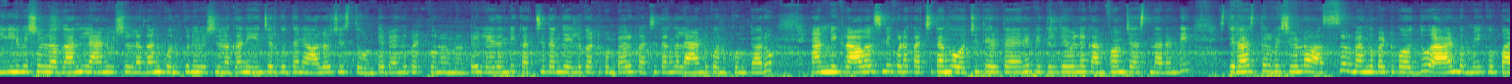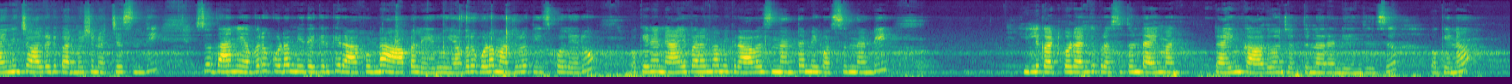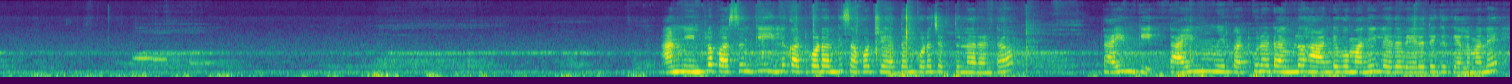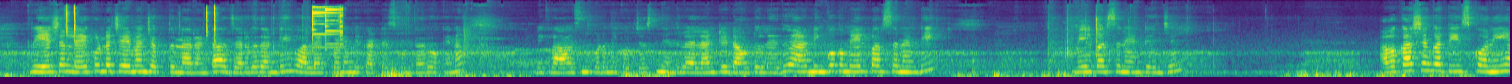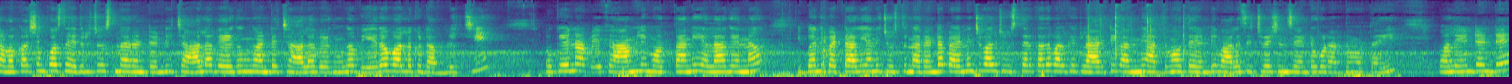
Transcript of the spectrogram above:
ఇల్లు విషయంలో కానీ ల్యాండ్ విషయంలో కానీ కొనుక్కునే విషయంలో కానీ ఏం జరుగుతుందని ఆలోచిస్తూ ఉంటే బెంగ పెట్టుకొని ఉంటే లేదండి ఖచ్చితంగా ఇల్లు కట్టుకుంటారు ఖచ్చితంగా ల్యాండ్ కొనుక్కుంటారు. అండ్ మీకు రావాల్సినవి కూడా ఖచ్చితంగా వచ్చి తీరుతాయని పితృదేవులే కన్ఫర్మ్ చేస్తున్నారండి. స్థిరాస్తుల విషయంలో అస్సలు బెంగ పెట్టుకోవద్దు. అండ్ మీకు పైనుంచి ఆల్రెడీ పర్మిషన్ వచ్చేసింది. సో దాన్ని ఎవరు కూడా మీ దగ్గరికి రాకుండా ఆపలేరు. ఎవరు కూడా మధ్యలో తీసుకోలేరు. ఓకేనా? న్యాయపరంగా మీకు రావాల్సిందంతా మీకు వస్తుందండి. ఇల్లు కట్టుకోవడానికి ప్రస్తుతం టైం టైం కాదు అని చెప్తున్నారండి ఏంజల్స్ ఓకేనా? అండ్ మీ ఇంట్లో పర్సన్కి ఇల్లు కట్టుకోవడానికి సపోర్ట్ చేయొద్దని కూడా చెప్తున్నారంట. టైంకి టైం మీరు కట్టుకునే టైంలో హ్యాండ్ ఇవ్వమని లేదా వేరే దగ్గరికి వెళ్ళమని క్రియేషన్ లేకుండా చేయమని చెప్తున్నారంట. అది జరగదండి వాళ్ళు లేకపోయినా మీరు కట్టేసుకుంటారు ఓకేనా? మీకు రావాల్సింది కూడా మీకు వచ్చేస్తుంది. ఇందులో ఎలాంటి డౌట్ లేదు. అండ్ ఇంకొక మేల్ పర్సన్ అండి మేల్ పర్సన్ ఏంటి ఏంజిల్? అవకాశంగా తీసుకొని అవకాశం కోసం ఎదురు చూస్తున్నారంటే అండి చాలా వేగంగా అంటే చాలా వేగంగా వేరే వాళ్ళకు డబ్బులు ఇచ్చి ఓకేనా మీ ఫ్యామిలీ మొత్తాన్ని ఎలాగైనా ఇబ్బంది పెట్టాలి అని చూస్తున్నారంటే. పైనుంచి వాళ్ళు చూస్తారు కదా వాళ్ళకి క్లారిటీగా అన్నీ అర్థమవుతాయండి. వాళ్ళ సిచ్యువేషన్స్ ఏంటో కూడా అర్థమవుతాయి. వాళ్ళు ఏంటంటే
